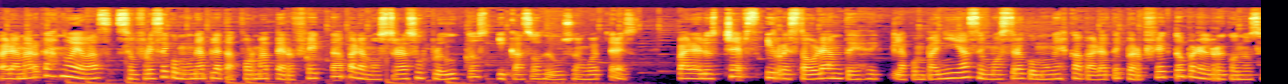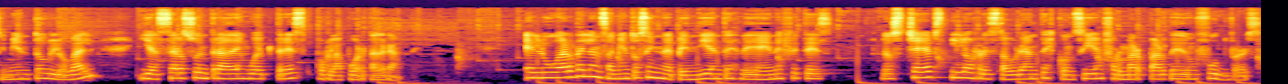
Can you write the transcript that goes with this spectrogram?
Para marcas nuevas se ofrece como una plataforma perfecta para mostrar sus productos y casos de uso en Web3. Para los chefs y restaurantes la compañía se muestra como un escaparate perfecto para el reconocimiento global y hacer su entrada en Web3 por la puerta grande. En lugar de lanzamientos independientes de NFTs, los chefs y los restaurantes consiguen formar parte de un foodverse,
